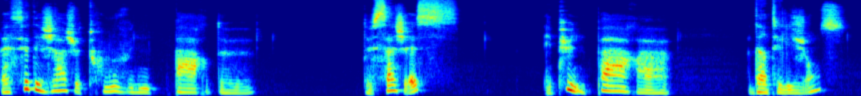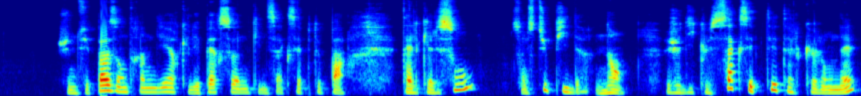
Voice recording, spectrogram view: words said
bah, c'est déjà, je trouve, une part de, de sagesse et puis une part euh, d'intelligence je ne suis pas en train de dire que les personnes qui ne s'acceptent pas telles qu'elles sont sont stupides. Non, je dis que s'accepter tel que l'on est,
